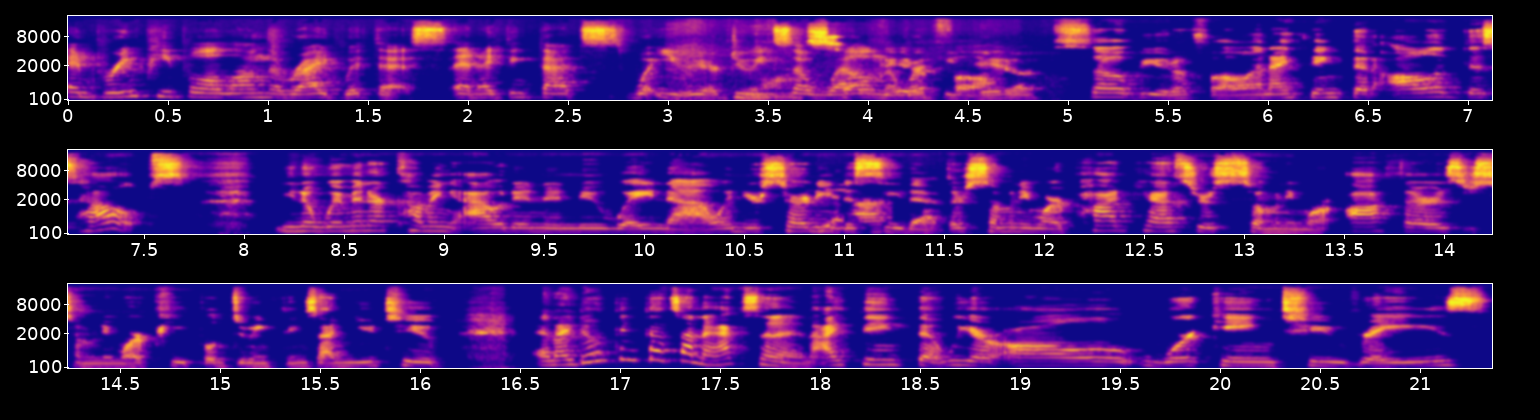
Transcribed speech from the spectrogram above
and bring people along the ride with us. And I think that's what you are doing yeah, so well so in the work you do. So beautiful. And I think that all of this helps. You know, women are coming out in a new way now, and you're starting yeah. to see that. There's so many more podcasters, so many more authors, there's so many more people doing things on YouTube. And I don't think that's an accident. I think that we are all working to raise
